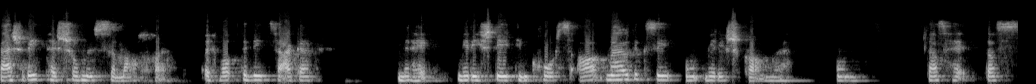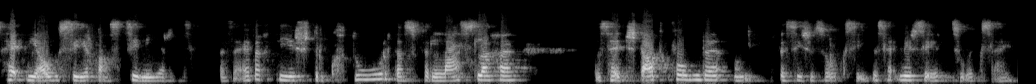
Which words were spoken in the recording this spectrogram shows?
diesen Schritt hast du schon müssen machen. Ich wollte damit sagen, mir, hat, ist dort im Kurs angemeldet und mir ist gegangen. Und das hat, das hat mich auch sehr fasziniert. Also einfach die Struktur, das Verlässliche, das hat stattgefunden und es ist so gewesen. Das hat mir sehr zugesagt.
